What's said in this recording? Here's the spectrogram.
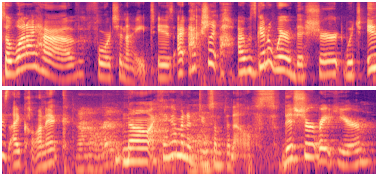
So what I have for tonight is I actually I was gonna wear this shirt, which is iconic. Not gonna wear it? No, I think I'm gonna do something else. This shirt right here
